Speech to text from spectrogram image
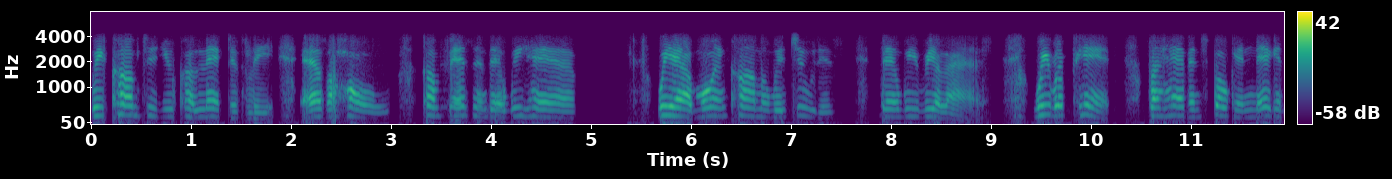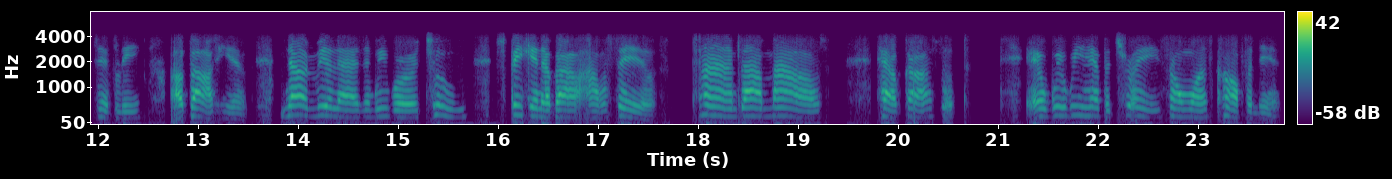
we come to you collectively as a whole, confessing that we have we have more in common with Judas than we realize. We repent for having spoken negatively about him, not realizing we were too speaking about ourselves. Times our mouths have gossiped, and where we have betrayed someone's confidence.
